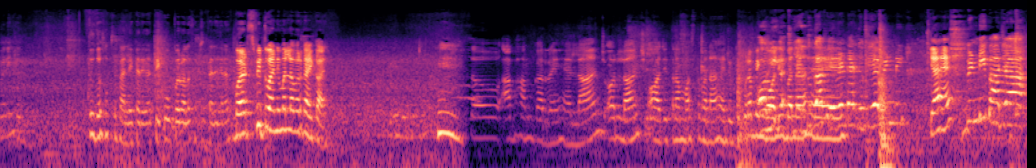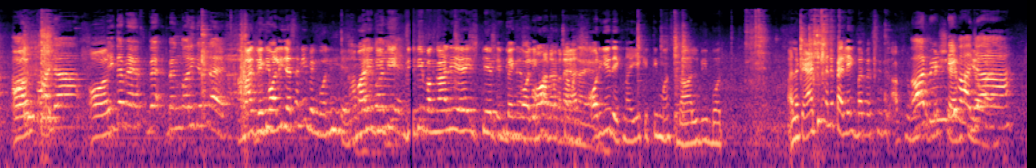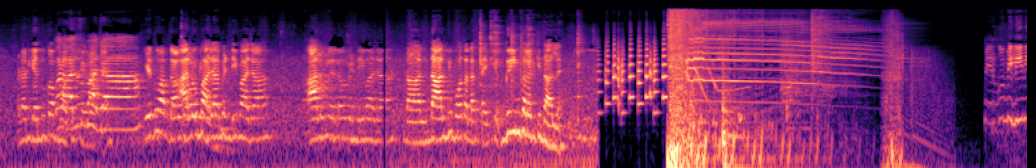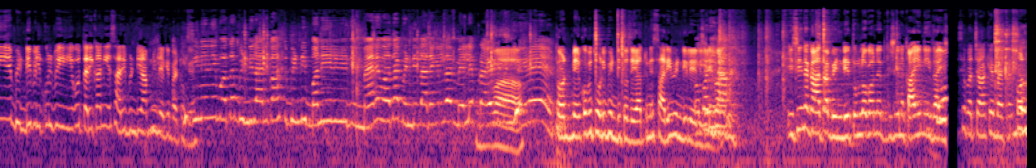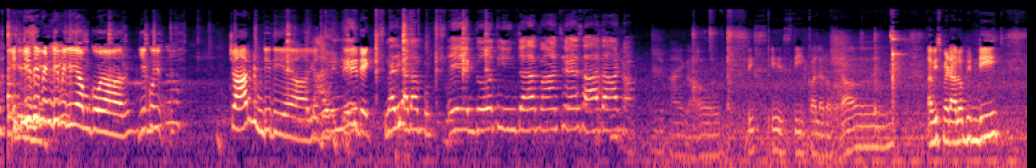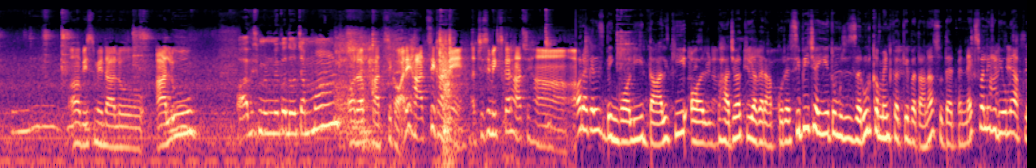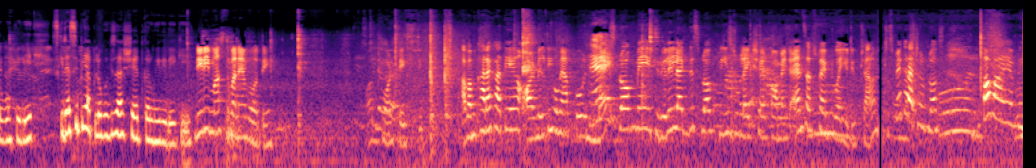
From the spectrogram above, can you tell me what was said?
मैं नहीं करूँगा। तू तो सबसे पहले करेगा तेरे को ऊपर वाला सबसे पहले देना। बर्ड्स फिर तू एनिमल लवर का ही का है। तो अब हम कर रहे हैं लंच और लंच आज इतना मस्त बना है जो कि पूरा बंगाली बना है। फेवरेट है जो कि है भिंडी। क्या है? भिंडी भाजा और? आलू भाजा। और? एकदम बंगाली जैसा है। हमारी बंगाली जैसा नहीं बंगाली है। हमारी दीदी दीदी बंगाली है इसलिए बंगाली खाना अच्छा बनाया बनाया और ये देखना ये कितनी मस्त दाल भी बहुत अलग है। आई थिंक मैंने पहले एक बार वैसे आप लोगों और को भिंडी शेयर किया भाजा। हुआ है। और यदू का बहुत आलू फेवरेट है। ये तो आप दाल आलू भाजा भिंडी भाजा आलू ले लो भिंडी भाजा। दाल दाल भी बहुत अलग टाइप की ग्रीन कलर की दाल है। मेरे को मिली नहीं है भिंडी बिल्कुल भी ये कोई तरीका नहीं है सारी भिंडी आप नहीं लेके बैठोगे। किसी ने नहीं बोला भिंडी लाने के तो भिंडी बनी ही नहीं थी मैंने बोला भिंडी लाने के लिए मेरे प्राइवेट तो मेरे को भी थोड़ी भिंडी तो दिया तूने सारी भिंडी ले तो ली इसी ने कहा था भिंडी तुम लोगों ने तो किसी ने कहा ही नहीं था। इसे बचा के बैठा इतनी सी भिंडी मिली हमको यार ये कोई चार भिंडी दी है यार ये तो। तेरे देख। मैं दिखाता आपको। एक दो तीन चार पाँच छः सात आठ। दिखाएगा। This is the colour of dal अब इसमें डालो भिंडी। अब इसमें डालो आलू। अब इसमें मेरे को दो चम्मच। और अब हाथ से खाओ अरे हाथ से खाते हैं। अच्छे से मिक्स कर हाथ से। हाँ। और अगर इस बंगाली दाल की और भाजा की अगर आपको रेसिपी चाहिए तो मुझे ज़रूर कमेंट करके बताना सो दैट मैं नेक्स्ट वाली वीडियो में आप लोगों के लिए इसकी रेसिपी आप लोगों के साथ शेयर करूँगी दीदी की। दीदी मस्त बने बहुत ही। और बहुत टेस्टी अब हम खाना खाते हैं और मिलती हूँ मैं आपको नेक्स्ट ब्लॉग में। If you really like this blog please do like share comment and subscribe to our YouTube channel which is blogs bye bye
